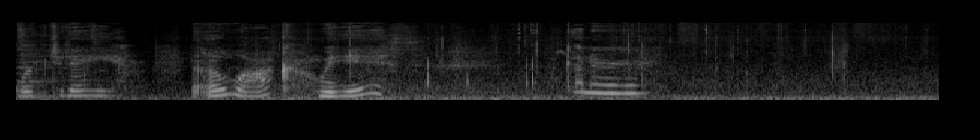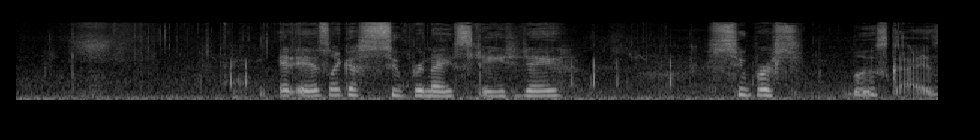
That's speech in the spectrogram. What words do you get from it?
Work today. A walk with Gunner. It is like a super nice day today. Super blue skies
